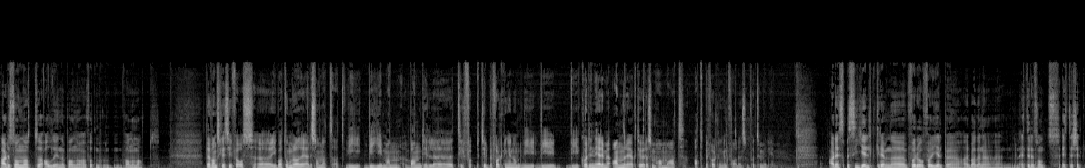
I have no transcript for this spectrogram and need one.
Er det sånn at alle i Nepal nå har fått vann og mat? Det er vanskelig å si for oss. Eh, I vårt område er det sånn at, at vi, vi, gir man, vann til, eh, til, til, befolkningen, og vi, vi, vi, koordinerer med andre aktører som har mat, at befolkningen får den som fort som mulig. Er det spesielt krevende forhold for hjelpearbeiderne etter et sånt etterskjelv?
